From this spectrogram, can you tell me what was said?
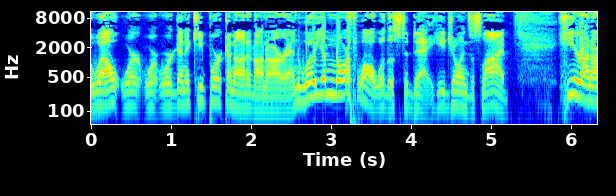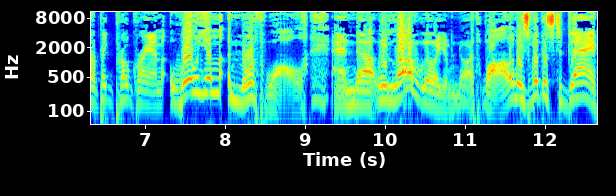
well, we're we're, we're going to keep working on it on our end. William Northwall with us today. He joins us live here on our big program, William Northwall. And uh, we love William Northwall, and he's with us today.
